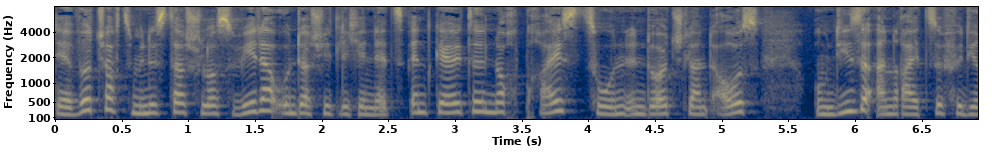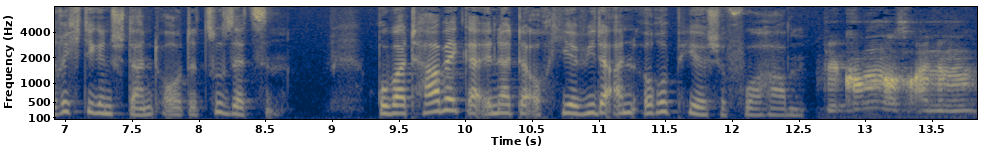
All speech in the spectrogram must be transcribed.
Der Wirtschaftsminister schloss weder unterschiedliche Netzentgelte noch Preiszonen in Deutschland aus, um diese Anreize für die richtigen Standorte zu setzen. Robert Habeck erinnerte auch hier wieder an europäische Vorhaben. Wir kommen aus einem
